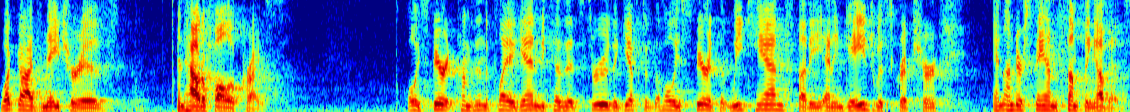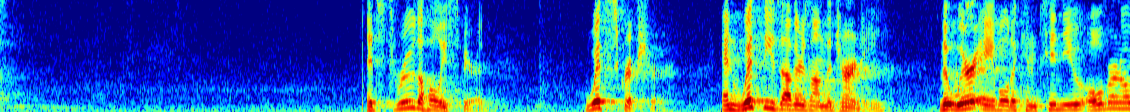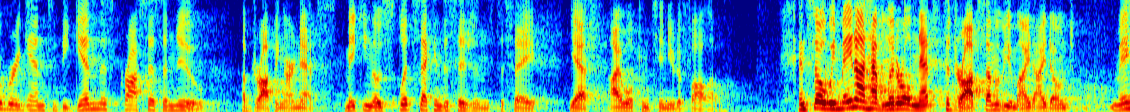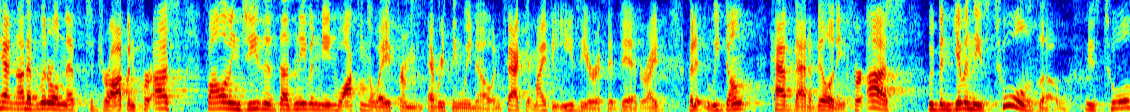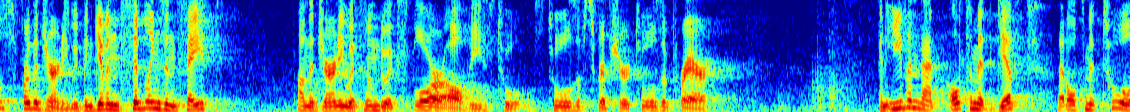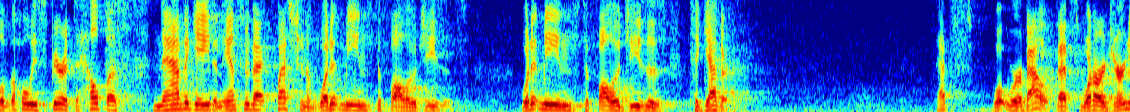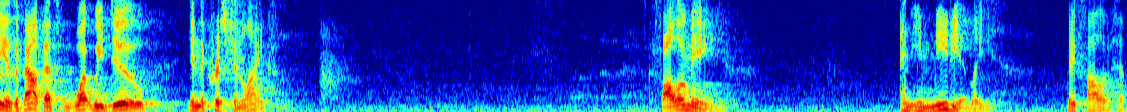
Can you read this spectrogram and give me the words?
what God's nature is, and how to follow Christ. Holy Spirit comes into play again because it's through the gift of the Holy Spirit that we can study and engage with Scripture and understand something of it. It's through the Holy Spirit, with Scripture, and with these others on the journey that we're able to continue over and over again to begin this process anew of dropping our nets, making those split second decisions to say, Yes, I will continue to follow. And so we may not have literal nets to drop. Some of you might, I don't. We may not have literal nets to drop. And for us, following Jesus doesn't even mean walking away from everything we know. In fact, it might be easier if it did, right? But it, we don't have that ability. For us, we've been given these tools, though, these tools for the journey. We've been given siblings in faith on the journey with whom to explore all these tools tools of Scripture, tools of prayer. And even that ultimate gift, that ultimate tool of the Holy Spirit to help us navigate and answer that question of what it means to follow Jesus, what it means to follow Jesus together. That's what we're about. That's what our journey is about. That's what we do in the Christian life. Follow me. And immediately they followed him.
